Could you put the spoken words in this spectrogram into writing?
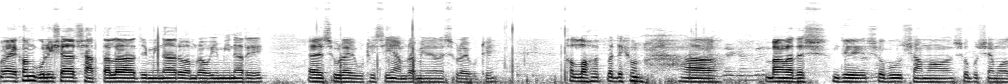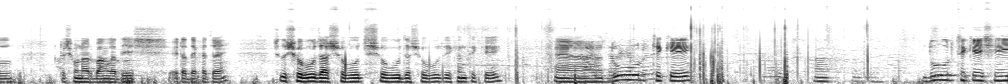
আমরা এখন গুলিশার সাততলা যে মিনার, আমরা ওই মিনারে চূড়ায় উঠেছি। আমরা মিনারে চূড়ায় উঠে, আল্লাহ একবার দেখুন বাংলাদেশ যে সবুজ শ্যাম সবুজ শ্যামল, একটা সোনার বাংলাদেশ, এটা দেখা যায়। শুধু সবুজ আর সবুজ সবুজ আর সবুজ, এখান থেকে দূর থেকে দূর থেকে সেই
